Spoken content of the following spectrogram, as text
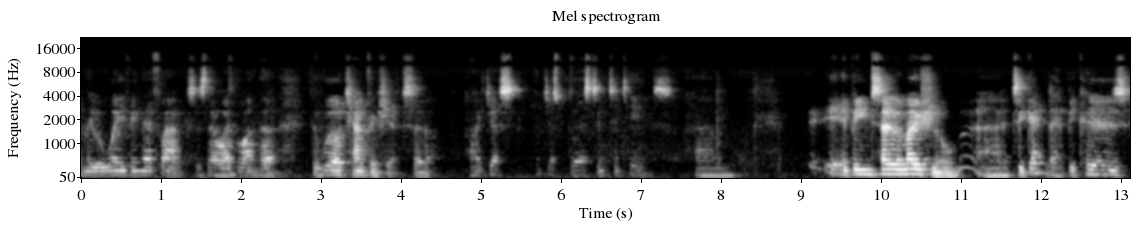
and they were waving their flags as though I'd won the, the World Championship. So I just I just burst into tears. Um, it had been so emotional uh, to get there because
